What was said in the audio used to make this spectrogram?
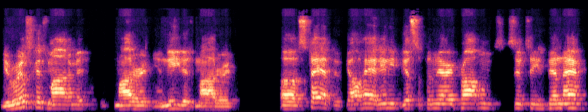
your risk is moderate, moderate, your need is moderate. Uh, staff, have y'all had any disciplinary problems since he's been there?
